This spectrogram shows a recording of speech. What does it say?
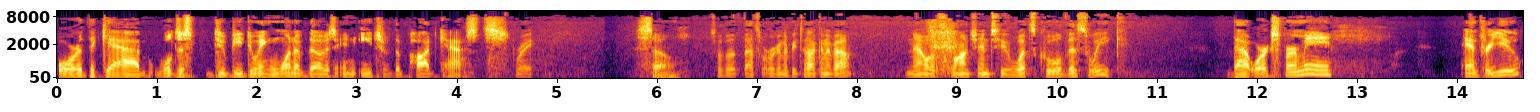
or the gab. We'll just do be doing one of those in each of the podcasts. Right. So So that, that's what we're going to be talking about. Now let's launch into what's cool this week. that works for me. And for you,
